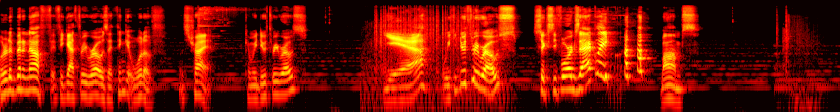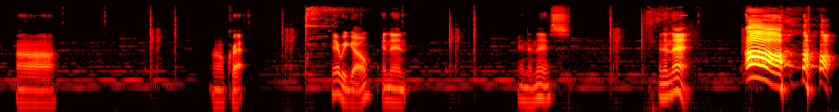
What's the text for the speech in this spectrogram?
Would it have been enough if he got three rows? I think it would have. Let's try it. Can we do three rows? Yeah, we can do three rows. 64 exactly. Bombs. Uh. Oh, crap. There we go. And then... And then this. And then that. Oh!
